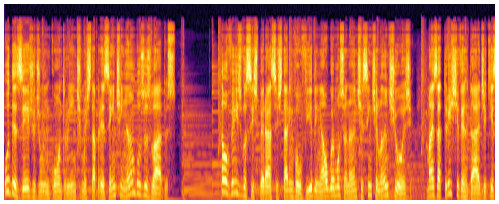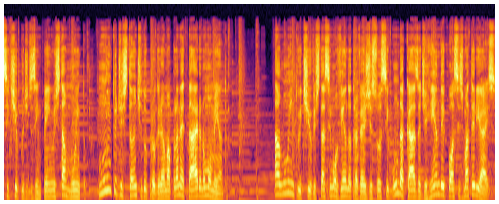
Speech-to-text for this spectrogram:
O desejo de um encontro íntimo está presente em ambos os lados. Talvez você esperasse estar envolvido em algo emocionante e cintilante hoje, mas a triste verdade é que esse tipo de desempenho está muito, muito distante do programa planetário no momento. A lua intuitiva está se movendo através de sua segunda casa de renda e posses materiais,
